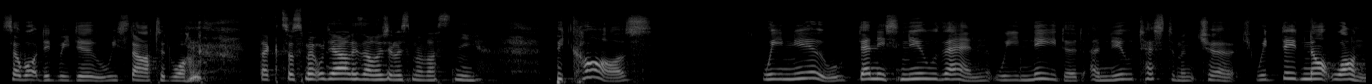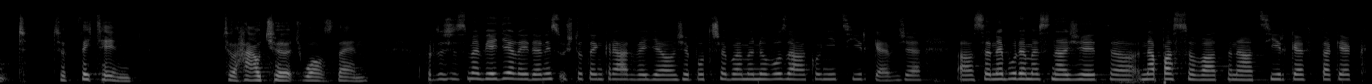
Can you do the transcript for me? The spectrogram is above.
So what did we do? We started one. Tak co jsme udělali? Založili jsme vlastní. Because we knew, Dennis knew then, we needed a New Testament church. We did not want to fit in to how church was then. Protože jsme věděli, Denis už to tenkrát věděl, že potřebujeme novozákonní církev, že a, se nebudeme snažit a, napasovat na církev tak, jak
